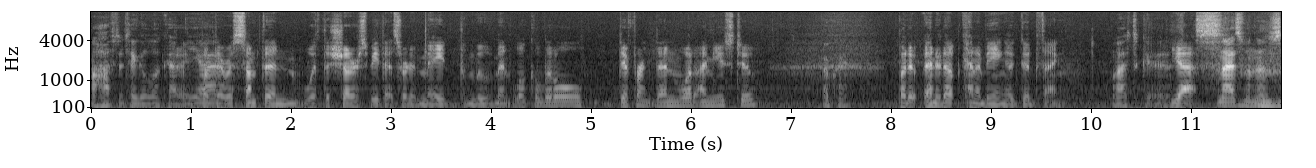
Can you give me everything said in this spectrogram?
I'll have to take a look at it yeah but there was something with the shutter speed that sort of made the movement look a little different than what I'm used to. Okay. But it ended up kind of being a good thing Well, that's good. Yes. And that's when those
